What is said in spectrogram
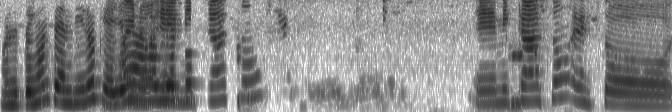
Bueno, tengo entendido que ellos bueno, en mi caso, en mi caso, esto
